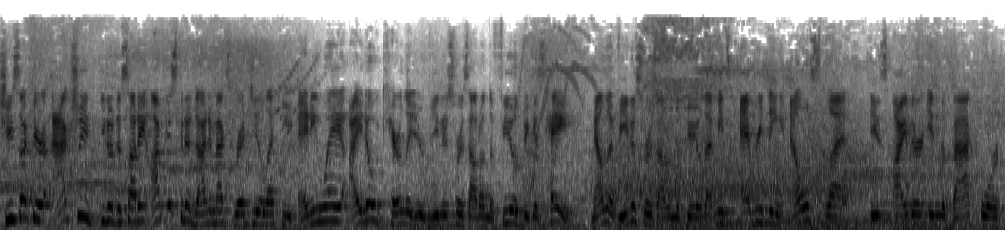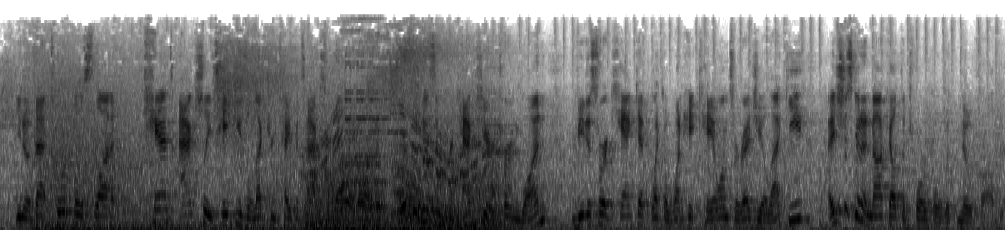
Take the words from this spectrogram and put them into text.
Jiseok here actually, you know, deciding I'm just going to Dynamax Regieleki anyway. I don't care that your Venusaur is out on the field because, hey, now that Venusaur is out on the field, that means everything else that is either in the back or, you know, that Torkoal slot can't actually take these electric type attacks well. One, Venusaur can't get like a one-hit KO onto Regieleki, it's just gonna knock out the Torkoal with no problem.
